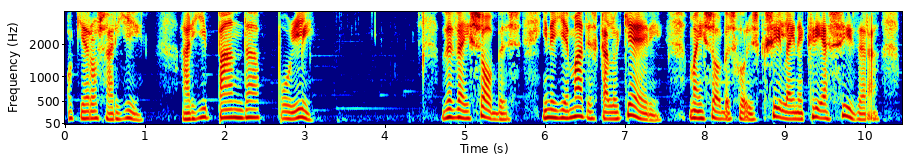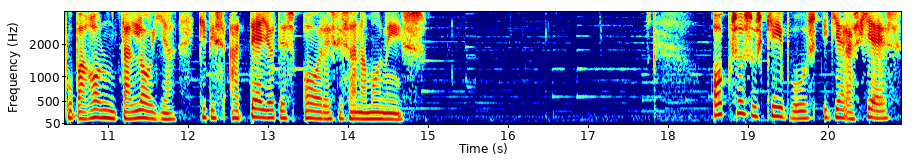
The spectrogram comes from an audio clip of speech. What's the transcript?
ο καιρός αργεί αργεί πάντα πολύ. Βέβαια οι σόμπες είναι γεμάτες καλοκαίρι, μα οι σόμπες χωρίς ξύλα είναι κρύα σίδερα που παγώνουν τα λόγια και τις ατέλειωτες ώρες της αναμονής. Όξω στους κήπους οι κερασιές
